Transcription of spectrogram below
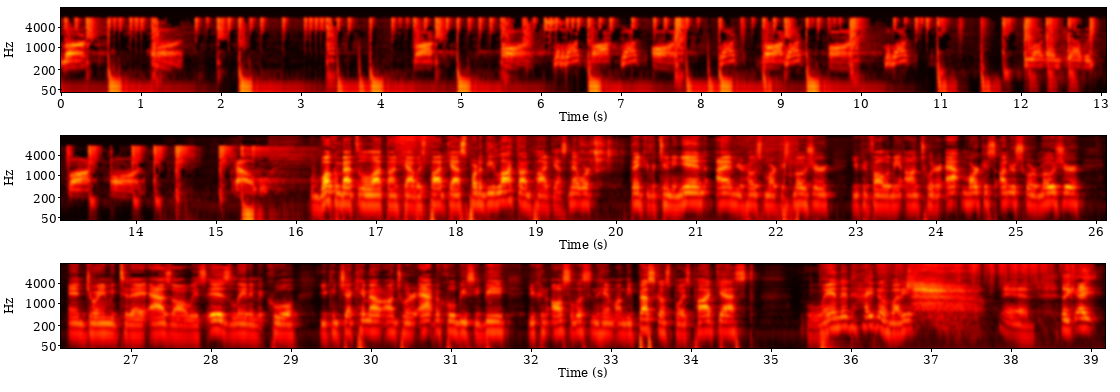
Lock on. Lock on. Lock, lock, lock on. Lock, lock, lock on. Lock, lock on Cowboys. Lock on Cowboys. Welcome back to the Locked On Cowboys podcast, part of the Locked On Podcast Network. Thank you for tuning in. I am your host, Marcus Mosher. You can follow me on Twitter at Marcus underscore Mosher. And joining me today, as always, is Landon McCool. You can check him out on Twitter at McCoolBCB. You can also listen to him on the Best Coast Boys podcast. Landon, how you doing, buddy? Man, like I,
